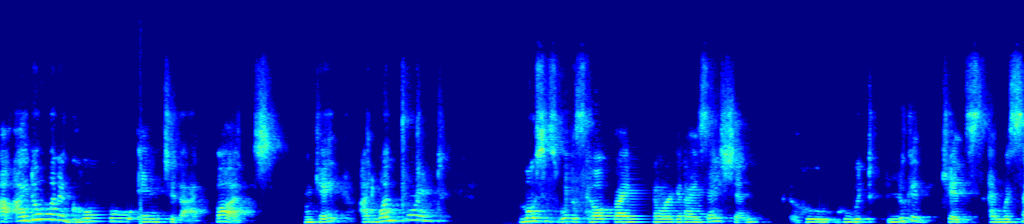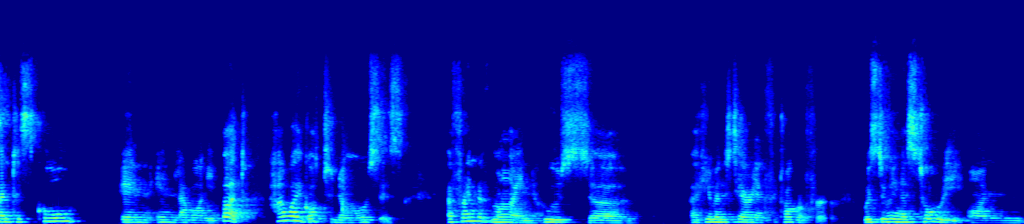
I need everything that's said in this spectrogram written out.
I don't want to go into that, but okay, at one point, Moses was helped by an organization who, who would look at kids and was sent to school in, in Lavoni. But how I got to know Moses, a friend of mine who's uh, a humanitarian photographer was doing a story on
